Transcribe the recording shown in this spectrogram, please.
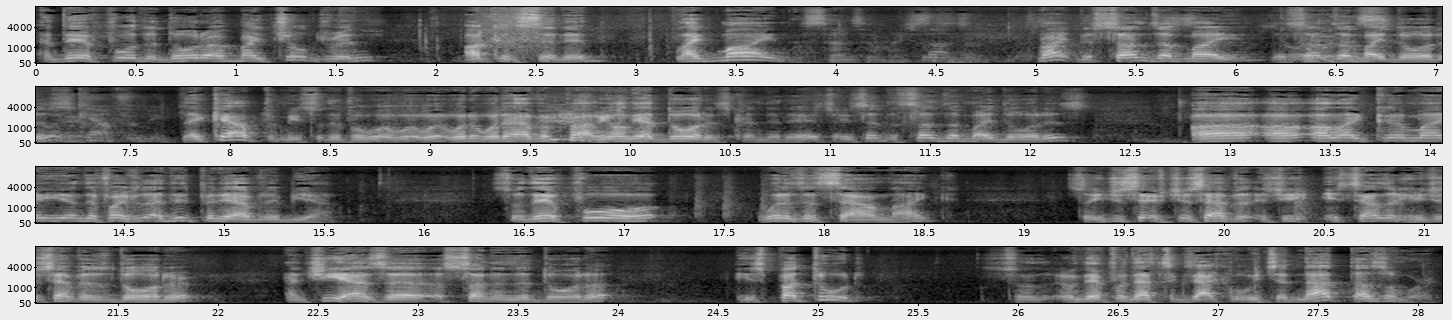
and therefore the daughter of my children are considered like mine. Sons of my children. Right, the sons of my the sons of my daughters, They Count for me. they count for me. So therefore, what, what, what, I have a problem? He only had daughters, kind of there. So he said the sons of my daughters are, are, are like uh, my. And therefore, I did Periyah Rebiyah. So therefore, what does it sound like? So you just if just have it sounds like you just have his daughter, and she has a, a son and a daughter. He's patur. So therefore, that's exactly what we said. Not doesn't work.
